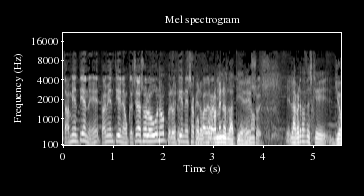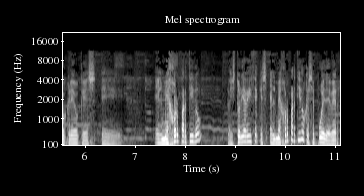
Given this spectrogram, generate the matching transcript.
también tiene, ¿eh? también tiene, aunque sea solo uno, pero, tiene esa pero Copa del por lo menos la tiene, ¿no? Eso es. Eh, La verdad es que yo creo que es eh, el mejor partido, la historia dice que es el mejor partido que se puede ver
